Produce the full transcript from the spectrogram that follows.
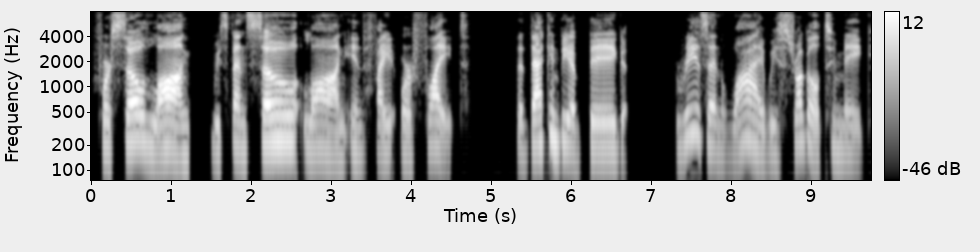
for so long we spend so long in fight or flight that that can be a big reason why we struggle to make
